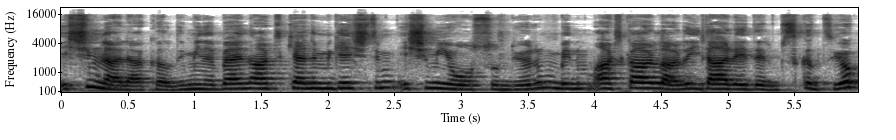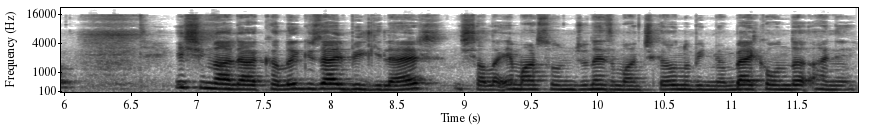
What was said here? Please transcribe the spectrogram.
eşimle alakalı diyeyim. Yine ben artık kendimi geçtim. Eşim iyi olsun diyorum. Benim artık ağrılarla idare ederim. Sıkıntı yok. Eşimle alakalı güzel bilgiler. İnşallah MR sonucu ne zaman çıkar onu bilmiyorum. Belki onda hani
